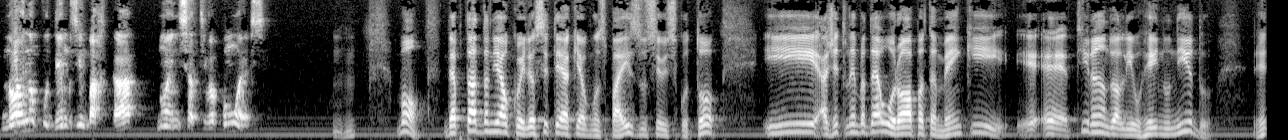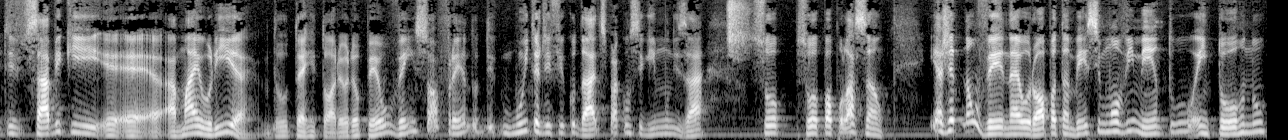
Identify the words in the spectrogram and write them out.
nós não podemos embarcar numa iniciativa como essa. Uhum. Bom, deputado Daniel Coelho, eu citei aqui alguns países, o senhor escutou, e a gente lembra da Europa também, que, é, é, tirando ali o Reino Unido, a gente sabe que é, é, a maioria do território europeu vem sofrendo de muitas dificuldades para conseguir imunizar sua, sua população. E a gente não vê na Europa também esse movimento em torno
